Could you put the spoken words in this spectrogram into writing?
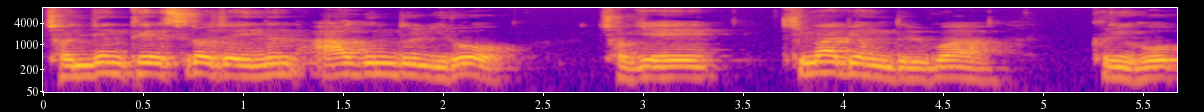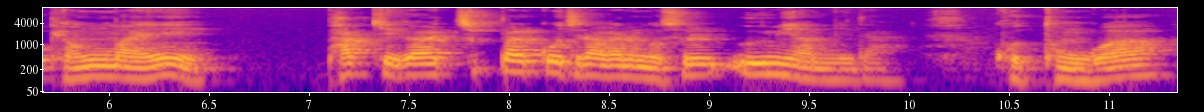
전쟁터에 쓰러져 있는 아군들 위로 적의 기마병들과 그리고 병마의 바퀴가 짓밟고 지나가는 것을 의미합니다. 고통과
